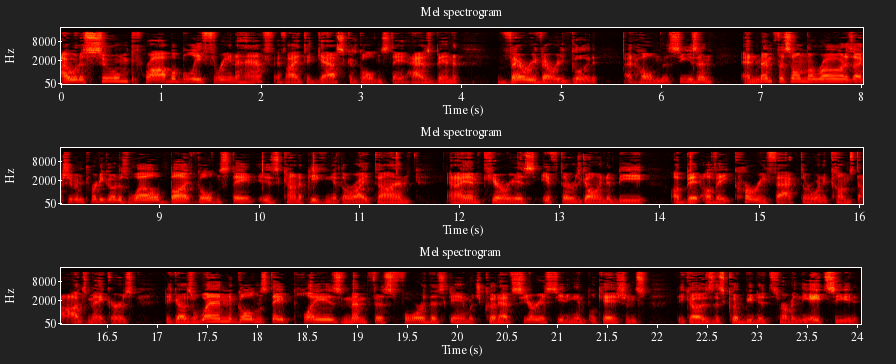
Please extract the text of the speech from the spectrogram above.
I would assume probably three and a half if I had to guess, because Golden State has been very, very good at home this season. And Memphis on the road has actually been pretty good as well, but Golden State is kind of peaking at the right time. And I am curious if there's going to be a bit of a Curry factor when it comes to odds makers, because when Golden State plays Memphis for this game, which could have serious seeding implications, because this could be to determine the eight seed,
